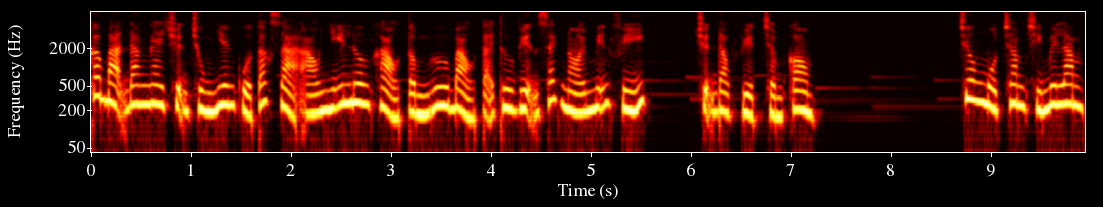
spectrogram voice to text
Các bạn đang nghe chuyện trùng niên của tác giả áo nhĩ lương khảo tầm ngư bảo tại thư viện sách nói miễn phí. Chuyện đọc việt.com Chương 195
